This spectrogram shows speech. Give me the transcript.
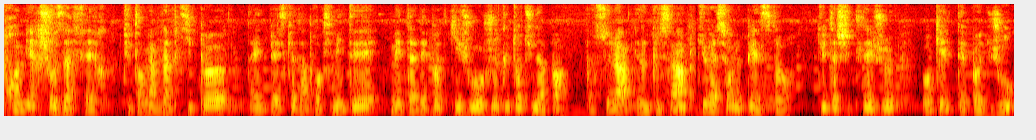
Première chose à faire, tu t'emmerdes un petit peu, t'as une PS4 à proximité, mais t'as des potes qui jouent au jeu que toi tu n'as pas. Pour cela, rien de plus simple, tu vas sur le PS Store, tu t'achètes les jeux auxquels tes potes jouent,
